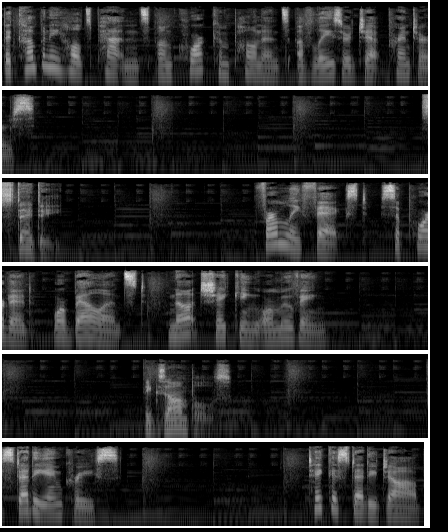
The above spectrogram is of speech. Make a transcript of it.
The company holds patents on core components of laser jet printers. Steady Firmly fixed, supported, or balanced, not shaking or moving. Examples Steady increase. Take a steady job.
